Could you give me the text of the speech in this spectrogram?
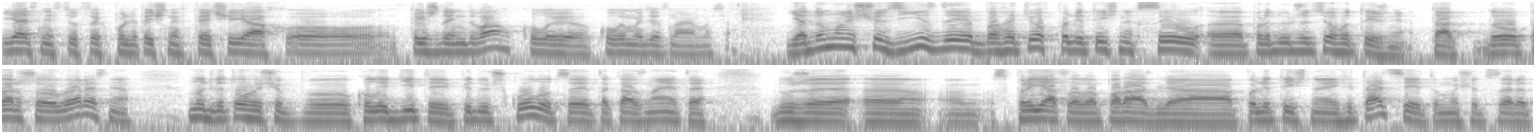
Ясність у цих політичних течіях тиждень-два, коли, коли ми дізнаємося. Я думаю, що з'їзди багатьох політичних сил е, пройдуть вже цього тижня. Так, до 1 вересня. Ну для того, щоб е, коли діти підуть в школу, це така, знаєте, дуже е, е, сприятлива пора для політичної агітації, тому що серед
